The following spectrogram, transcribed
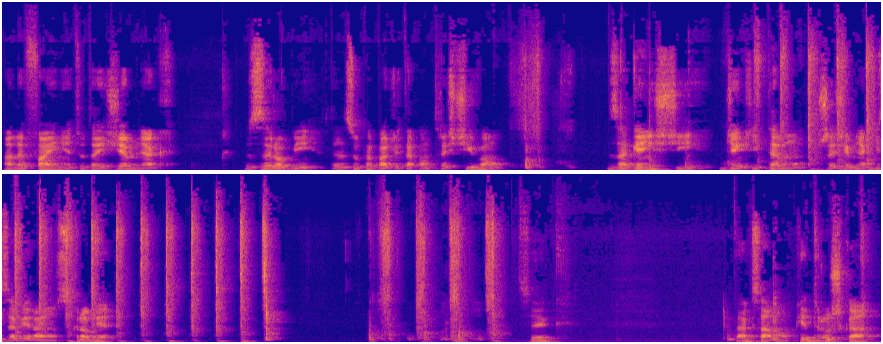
ale fajnie tutaj ziemniak zrobi tę zupę bardziej taką treściwą. Zagęści dzięki temu, że ziemniaki zawierają skrobie. Cyk. Tak samo pietruszka.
